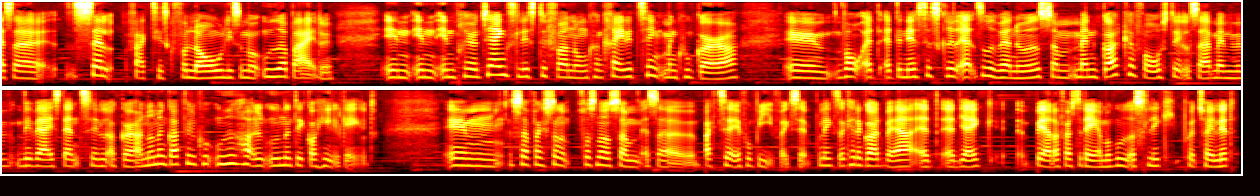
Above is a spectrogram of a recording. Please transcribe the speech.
altså, selv faktisk får lov ligesom at udarbejde en, en, en prioriteringsliste for nogle konkrete ting, man kunne gøre, Øh, hvor at, at det næste skridt altid vil være noget, som man godt kan forestille sig, at man vil, vil være i stand til at gøre. Noget, man godt vil kunne udholde, uden at det går helt galt. Øhm, så for sådan, for sådan noget som altså, bakteriefobi for eksempel, ikke, så kan det godt være, at, at jeg ikke beder dig første dag om at gå ud og slikke på et toilet.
